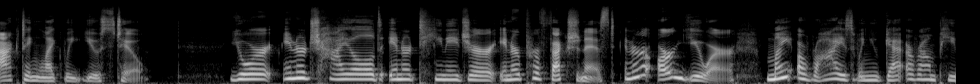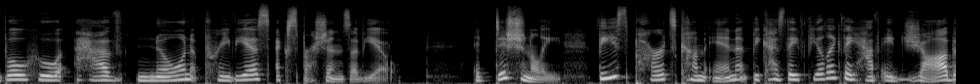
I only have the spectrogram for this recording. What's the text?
acting like we used to. Your inner child, inner teenager, inner perfectionist, inner arguer might arise when you get around people who have known previous expressions of you. Additionally, these parts come in because they feel like they have a job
